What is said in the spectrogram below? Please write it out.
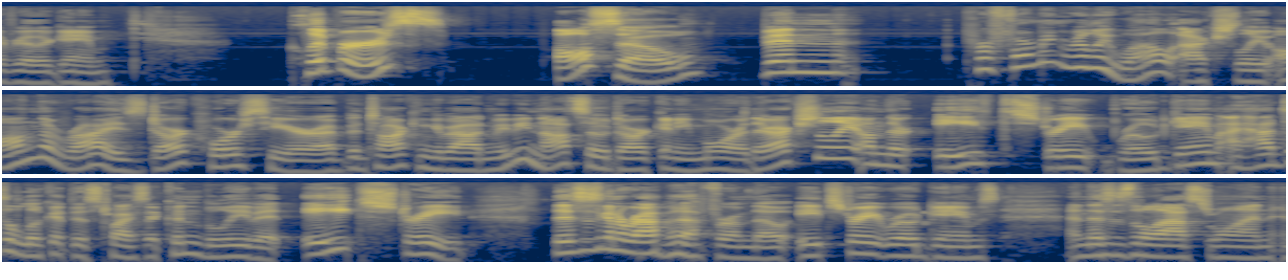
every other game. Clippers also been performing really well actually on the rise. Dark horse here. I've been talking about maybe not so dark anymore. They're actually on their 8th straight road game. I had to look at this twice. I couldn't believe it. 8 straight this is going to wrap it up for him, though. Eight straight road games, and this is the last one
